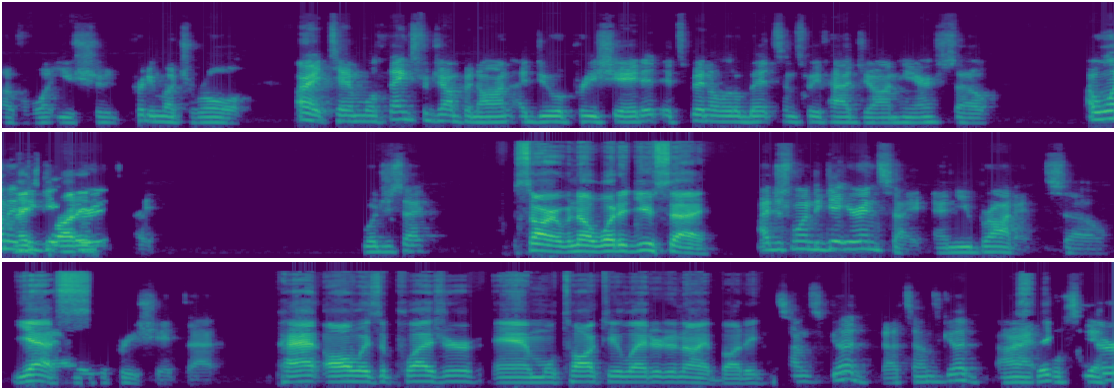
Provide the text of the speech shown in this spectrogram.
of what you should pretty much roll. All right, Tim. Well, thanks for jumping on. I do appreciate it. It's been a little bit since we've had John here, so I wanted thanks, to get buddy. your insight. What'd you say? Sorry, no. What did you say? I just wanted to get your insight, and you brought it. So yes, I appreciate that. Pat, always a pleasure, and we'll talk to you later tonight, buddy. That sounds good. That sounds good. All right, we'll see you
